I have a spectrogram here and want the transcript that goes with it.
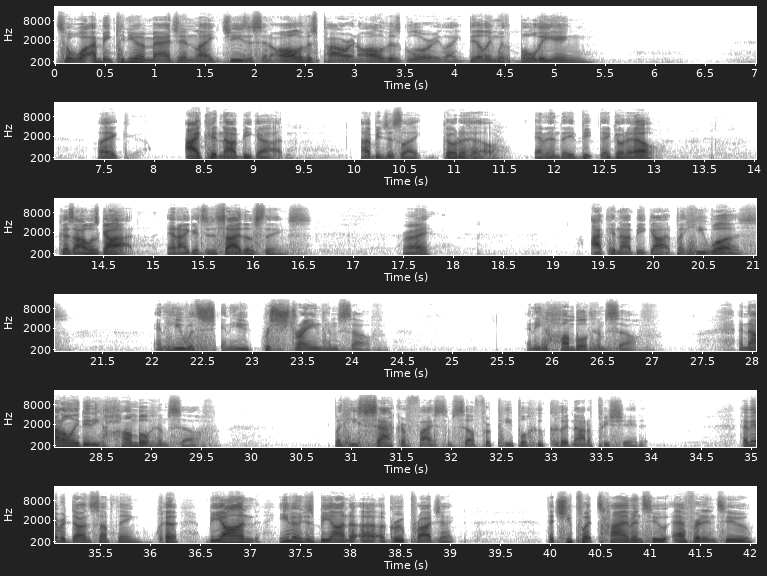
So what I mean, can you imagine like Jesus in all of his power and all of his glory, like dealing with bullying? Like, I could not be God. I'd be just like, go to hell. And then they'd, be, they'd go to hell because I was God and I get to decide those things. Right? I could not be God, but he was. And he was and he restrained himself. And he humbled himself. And not only did he humble himself, but he sacrificed himself for people who could not appreciate it. Have you ever done something beyond, even just beyond a, a group project, that you put time into, effort into,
